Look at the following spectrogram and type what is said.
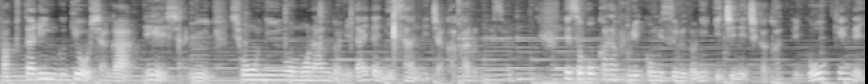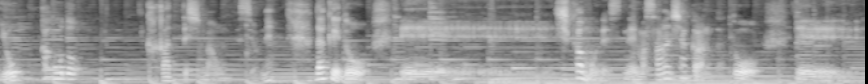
ファクタリング業者が A 社に承認をもらうのに大体2、3日はかかるんですよ。で、そこから振り込みするのに1日かかって、合計で4日ほどかかってしまうんですよね。だけど、えーしかもですね、まあ、3社間だと、えー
